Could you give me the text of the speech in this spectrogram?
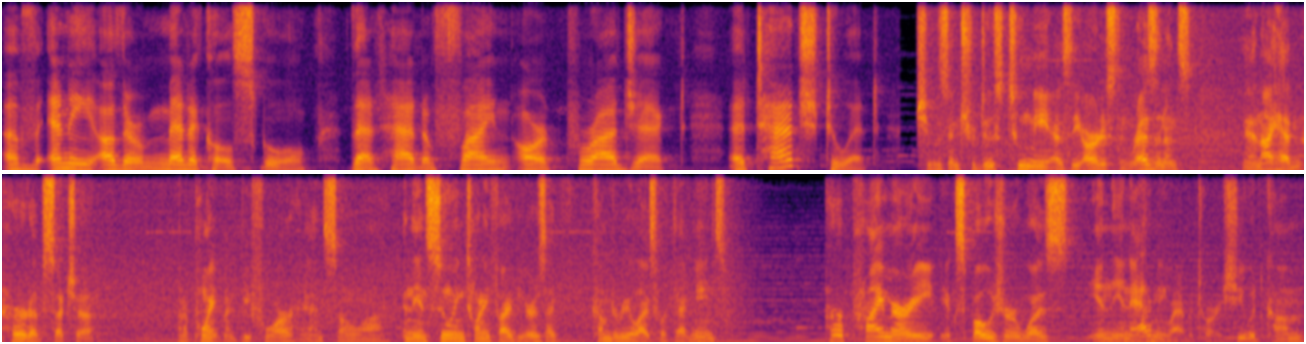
of any other medical school that had a fine art project attached to it. She was introduced to me as the artist in residence, and I hadn't heard of such a, an appointment before, and so uh, in the ensuing 25 years, I've come to realize what that means. Her primary exposure was in the anatomy laboratory. She would come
